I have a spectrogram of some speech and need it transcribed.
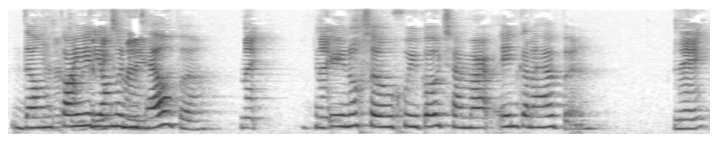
dan Ja, kan, kan je die ander mee. niet helpen. Nee. Dan Nee. kun je nog zo'n goede coach zijn, maar één kan er helpen. Nee.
